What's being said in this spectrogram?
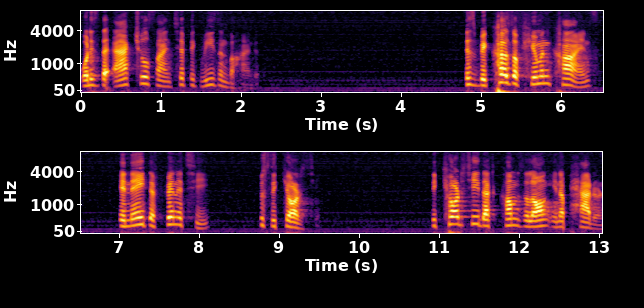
What is the actual scientific reason behind it? It's because of humankind's innate affinity to security. Security that comes along in a pattern.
